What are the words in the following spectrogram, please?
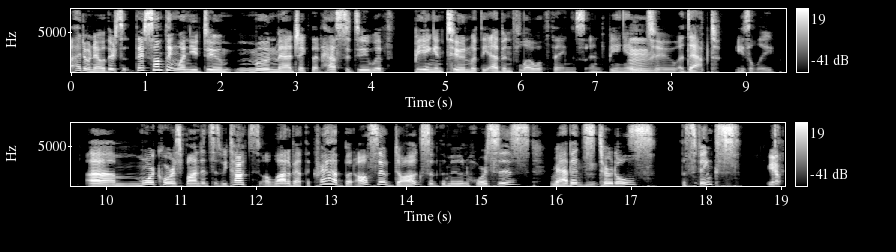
I don't know. There's there's something when you do moon magic that has to do with being in tune with the ebb and flow of things and being able Mm. to adapt easily. Um, more correspondences. We talked a lot about the crab, but also dogs of the moon, horses, rabbits, Mhm. turtles, the sphinx. yep.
